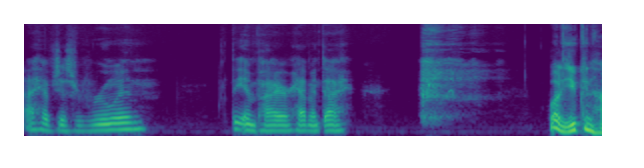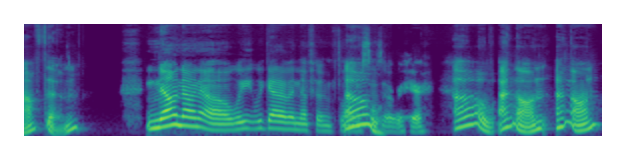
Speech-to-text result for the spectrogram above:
I have just ruined the empire, haven't I? Well, you can have them. No, no, no. We we got enough influencers Oh. over here. Oh, hang on, hang on.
